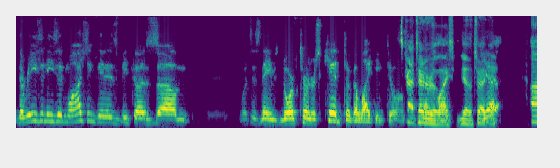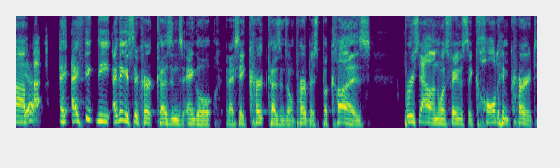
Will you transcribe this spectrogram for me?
the reason he's in Washington is because um, what's his name? Norv Turner's kid took a liking to him. Scott Turner really likes him. Yeah, that's right. Yeah. yeah. Um, yeah. I, I, think the I think it's the Kirk Cousins angle, and I say Kirk Cousins on purpose because Bruce Allen once famously called him Kurt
